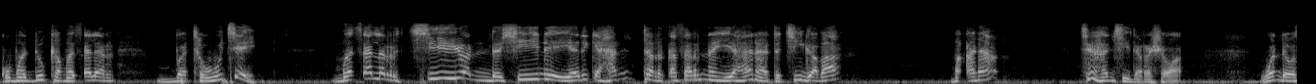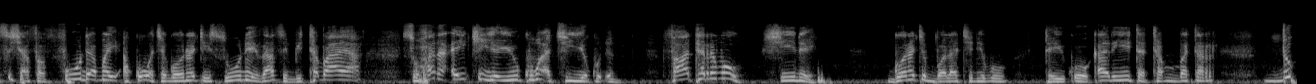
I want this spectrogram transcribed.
kuma duka matsalar bata wuce. Matsalar ciwon da shi ne ya riƙe hantar ƙasar nan ya hana ta ci gaba ma'ana cin hanci da rashawa. Wanda wasu shafaffu da mai a kowace gwamnati su ne za su bi ta baya su hana aikin yayi kuma a ciye kuɗin. Fatar mu shine gwamnatin bola tinubu ta yi ƙoƙari ta tabbatar duk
